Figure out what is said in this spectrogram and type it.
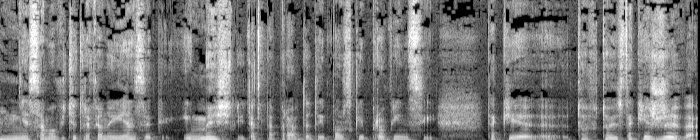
niesamowicie trafiony język i myśli tak naprawdę tej polskiej prowincji. Takie, to, to jest takie żywe.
